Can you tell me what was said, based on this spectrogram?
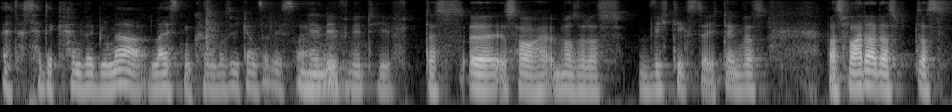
Äh, das hätte kein Webinar leisten können, muss ich ganz ehrlich sagen. Nee, definitiv. Das äh, ist auch immer so das Wichtigste. Ich denke, was was war da das, das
